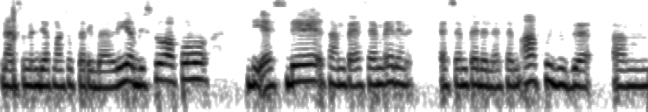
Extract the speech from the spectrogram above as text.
Nah semenjak masuk tari Bali, habis itu aku di SD sampai SMA dan SMP dan SMA aku juga um,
